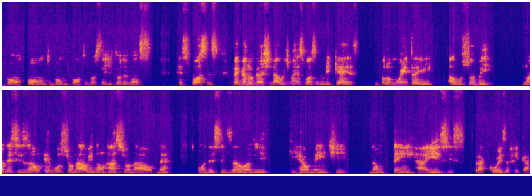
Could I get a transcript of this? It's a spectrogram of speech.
Bom ponto, bom ponto. Gostei de todas as respostas. Pegando o gancho da última resposta do Miqueias, ele falou muito aí algo sobre uma decisão emocional e não racional, né? Uma decisão ali que realmente não tem raízes para a coisa ficar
